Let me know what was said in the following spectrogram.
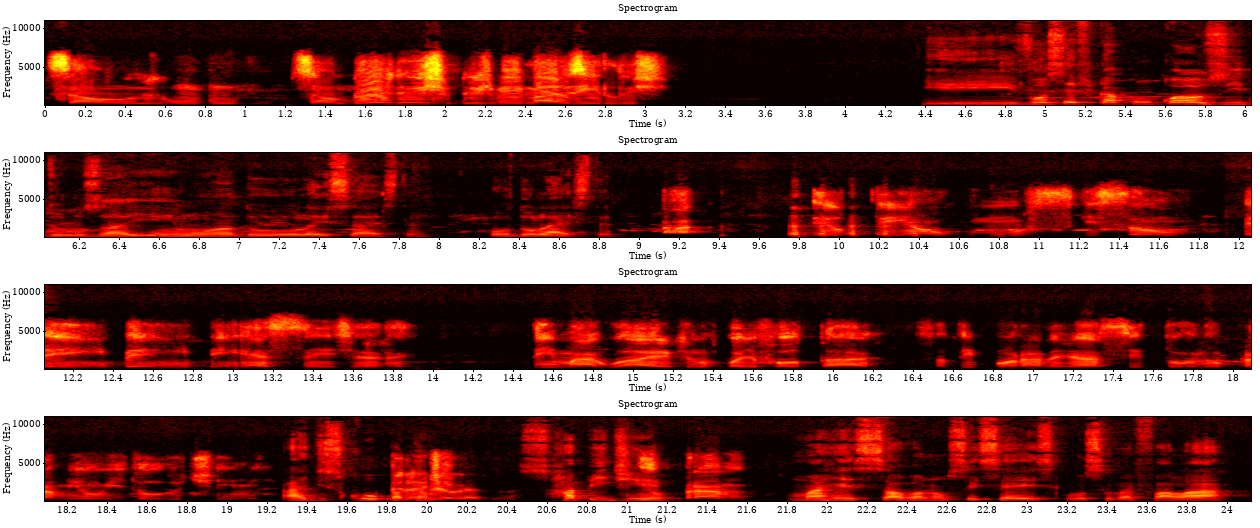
são, um- são dois dos, dos meus maiores ídolos. E você fica com quais ídolos aí, hein, Luan, do Leicester? Ou do Leicester? Eu tenho alguns que são bem, bem, bem recentes, né? Tem Maguire que não pode faltar. Essa temporada já se tornou pra mim um ídolo do time. Ah, desculpa, Grande tam- jogador. E rapidinho, pra uma ressalva, não sei se é esse que você vai falar.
